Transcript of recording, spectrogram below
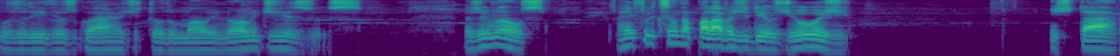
Nos livre e os guarde todo o mal em nome de Jesus. Meus irmãos, a reflexão da palavra de Deus de hoje está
